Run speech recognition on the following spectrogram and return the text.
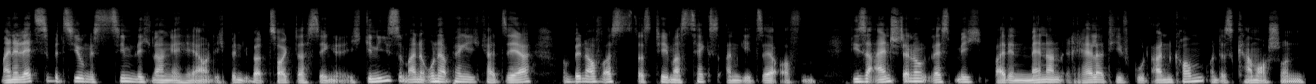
Meine letzte Beziehung ist ziemlich lange her und ich bin überzeugter Single. Ich genieße meine Unabhängigkeit sehr und bin auch, was das Thema Sex angeht, sehr offen. Diese Einstellung lässt mich bei den Männern relativ gut ankommen und es kam auch schon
